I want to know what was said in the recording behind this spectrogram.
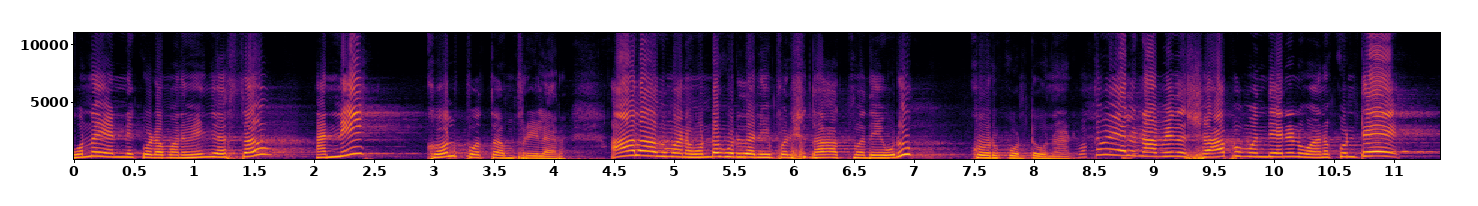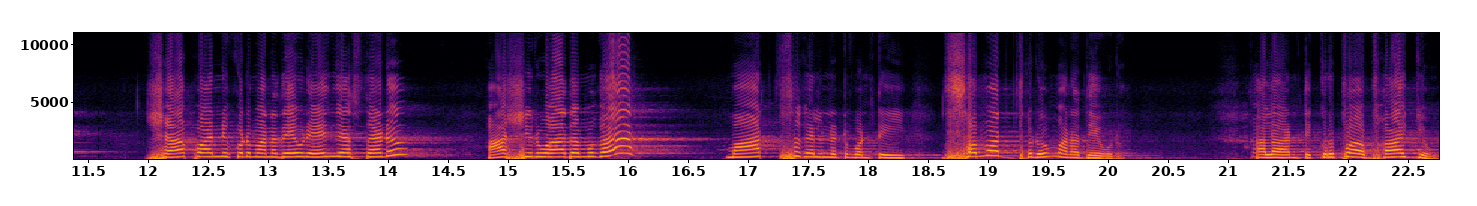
ఉన్నవన్నీ కూడా మనం ఏం చేస్తాం? అన్నీ కోల్పోతాం ప్రియులారు. అలాగ మనం ఉండకూడదని పరిశుద్ధాత్మదేవుడు కోరుకుంటూ ఉన్నాడు. ఒకవేళ నా మీద శాపం ఉంది అని నువ్వు అనుకుంటే శాపాన్ని కూడా మన దేవుడు ఏం చేస్తాడు? ఆశీర్వాదముగా మార్చగలిగినటువంటి సమర్థుడు మన దేవుడు. అలాంటి కృపా భాగ్యం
